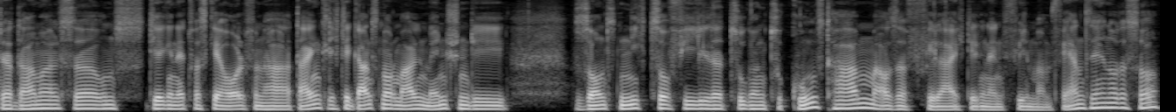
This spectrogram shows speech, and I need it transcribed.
der damals äh, uns irgendetwas geholfen hat. Eigentlich die ganz normalen Menschen, die sonst nicht so viel Zugang zu Kunst haben, außer vielleicht irgendein Film am Fernsehen oder so.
